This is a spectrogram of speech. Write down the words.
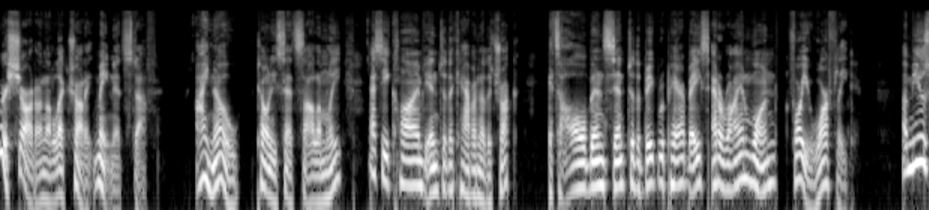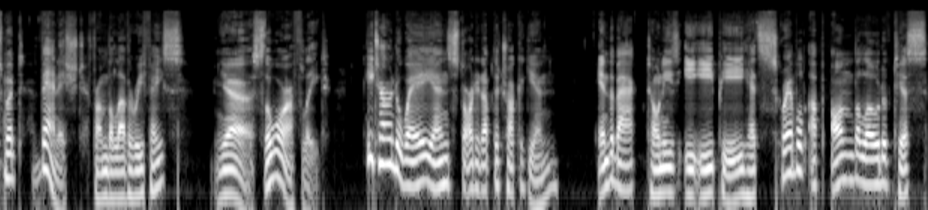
We're short on electronic maintenance stuff." "I know," Tony said solemnly as he climbed into the cabin of the truck. "It's all been sent to the big repair base at Orion One for your Warfleet." Amusement vanished from the leathery face. "Yes, the Warfleet." He turned away and started up the truck again. In the back, Tony's EEP had scrambled up on the load of tis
